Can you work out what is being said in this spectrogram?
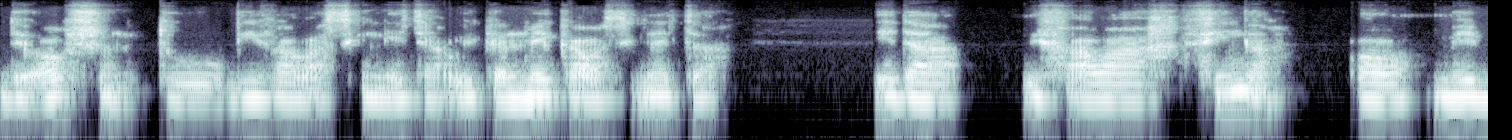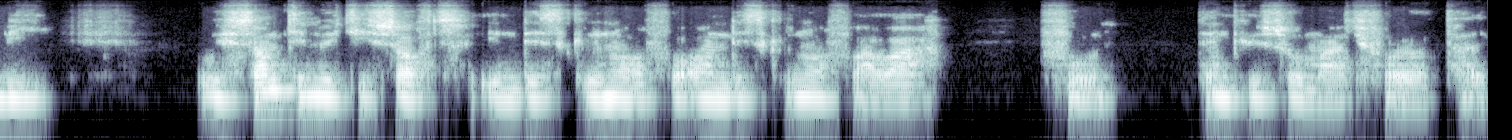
the option to give our signature. We can make our signature either with our finger or maybe with something which is soft in the screen of on the screen of our phone. Thank you so much for your time.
